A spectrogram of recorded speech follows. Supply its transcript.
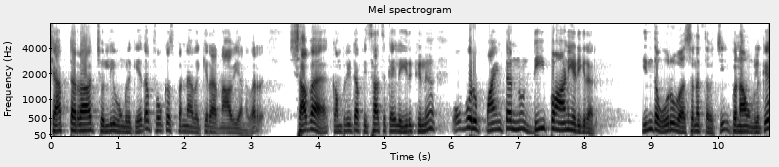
சாப்டராக சொல்லி உங்களுக்கு எதை ஃபோக்கஸ் பண்ண வைக்கிறார் ஆவியானவர் சவை கம்ப்ளீட்டாக பிசாசு கையில் இருக்குன்னு ஒவ்வொரு பாயிண்ட்டாக இன்னும் டீப்பாக ஆணி அடிக்கிறார் இந்த ஒரு வசனத்தை வச்சு இப்போ நான் உங்களுக்கு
